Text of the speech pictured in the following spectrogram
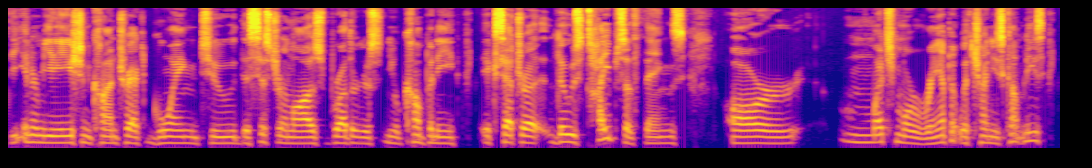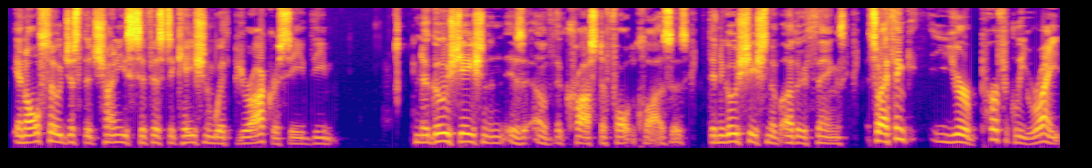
the intermediation contract going to the sister in law's brother's you know, company, etc., those types of things are much more rampant with Chinese companies, and also just the Chinese sophistication with bureaucracy. The negotiation is of the cross default clauses, the negotiation of other things. So I think you're perfectly right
